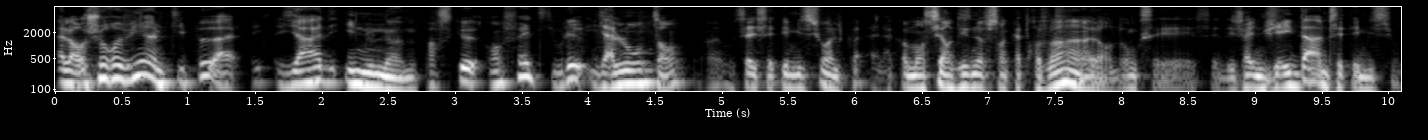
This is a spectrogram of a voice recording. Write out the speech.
alors, je reviens un petit peu à Yad Inunum, parce que, en fait, si vous voulez, il y a longtemps, hein, vous savez, cette émission, elle, a commencé en 1980, alors donc c'est déjà une vieille dame, cette émission.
